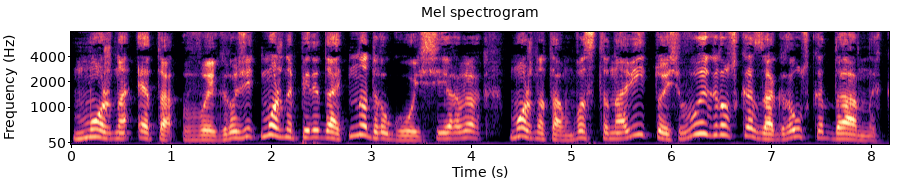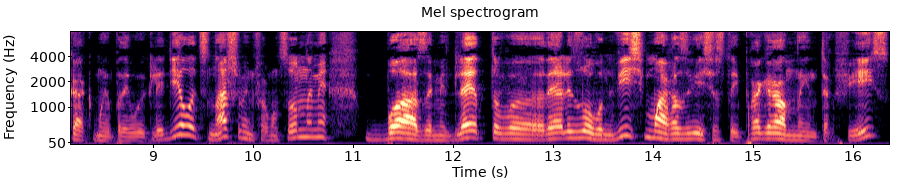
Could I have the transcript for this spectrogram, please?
Можно это выгрузить, можно передать на другой сервер, можно там восстановить, то есть выгрузка, загрузка данных, как мы привыкли делать с нашими информационными базами. Для этого реализован весьма развесистый программный интерфейс,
